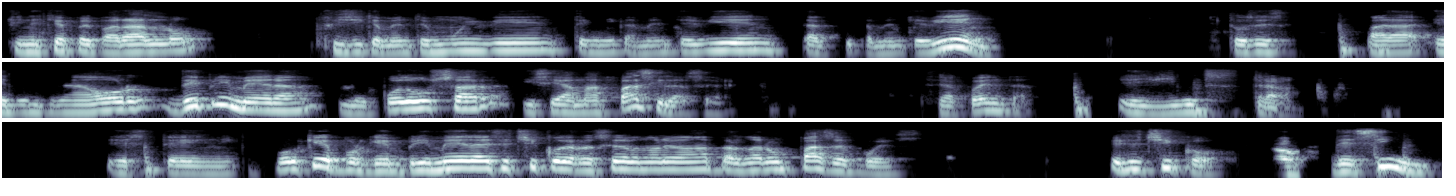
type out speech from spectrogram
tienes que prepararlo físicamente muy bien, técnicamente bien, tácticamente bien. Entonces, para el entrenador de primera lo puedo usar y sea más fácil hacer. ¿Se da cuenta? Y es trabajo. Es técnico. ¿Por qué? Porque en primera ese chico de reserva no le van a perdonar un pase, pues. Ese chico de cinco,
